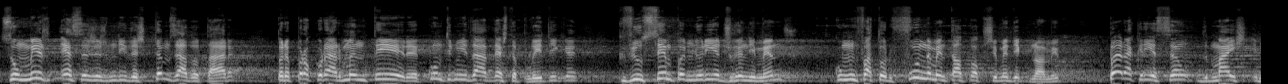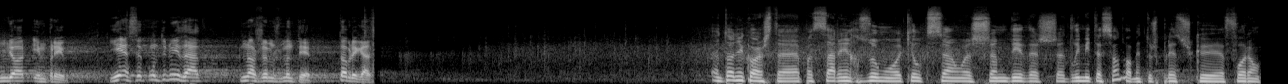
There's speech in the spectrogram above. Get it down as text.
são mesmo essas as medidas que estamos a adotar para procurar manter a continuidade desta política, que viu sempre a melhoria dos rendimentos como um fator fundamental para o crescimento económico, para a criação de mais e melhor emprego. E é essa continuidade que nós vamos manter. Muito obrigado. António Costa, a passar em resumo aquilo que são as medidas de limitação do aumento dos preços que foram uh,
